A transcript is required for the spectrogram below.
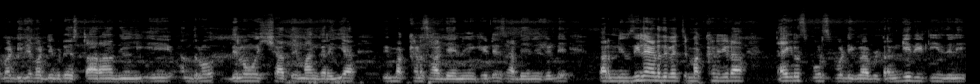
ਕਬੱਡੀ ਦੇ ਵੱਡੇ ਵੱਡੇ ਸਟਾਰਾਂ ਦੀ ਇਹ ਅੰਦਰੋਂ ਦਿਲੋਂ ਇੱਛਾ ਤੇ ਮੰਗ ਰਹੀ ਆ ਵੀ ਮੱਖਣ ਸਾਡੇ ਨੇ ਖੇਡੇ, ਸਾਡੇ ਨੇ ਖੇਡੇ। ਪਰ ਨਿਊਜ਼ੀਲੈਂਡ ਦੇ ਵਿੱਚ ਮੱਖਣ ਜਿਹੜਾ tiger sports kabaddi club Trangi ਦੀ ਟੀਮ ਦੇ ਲਈ,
